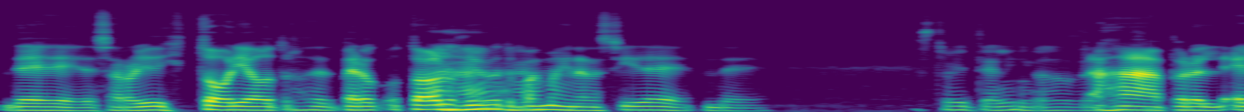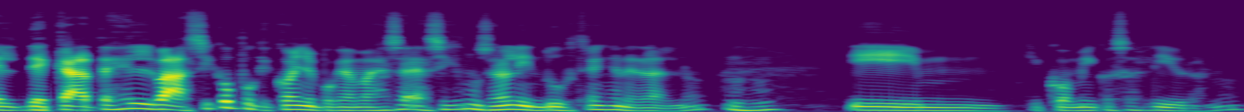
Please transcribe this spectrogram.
de desarrollo de historia, otros, de, pero todos los libros que te puedes imaginar así de, de storytelling y cosas así. Ajá, pero el, el decate es el básico porque, coño, porque además es así que funciona la industria en general, ¿no? Y mm, qué cómico esos libros, ¿no?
